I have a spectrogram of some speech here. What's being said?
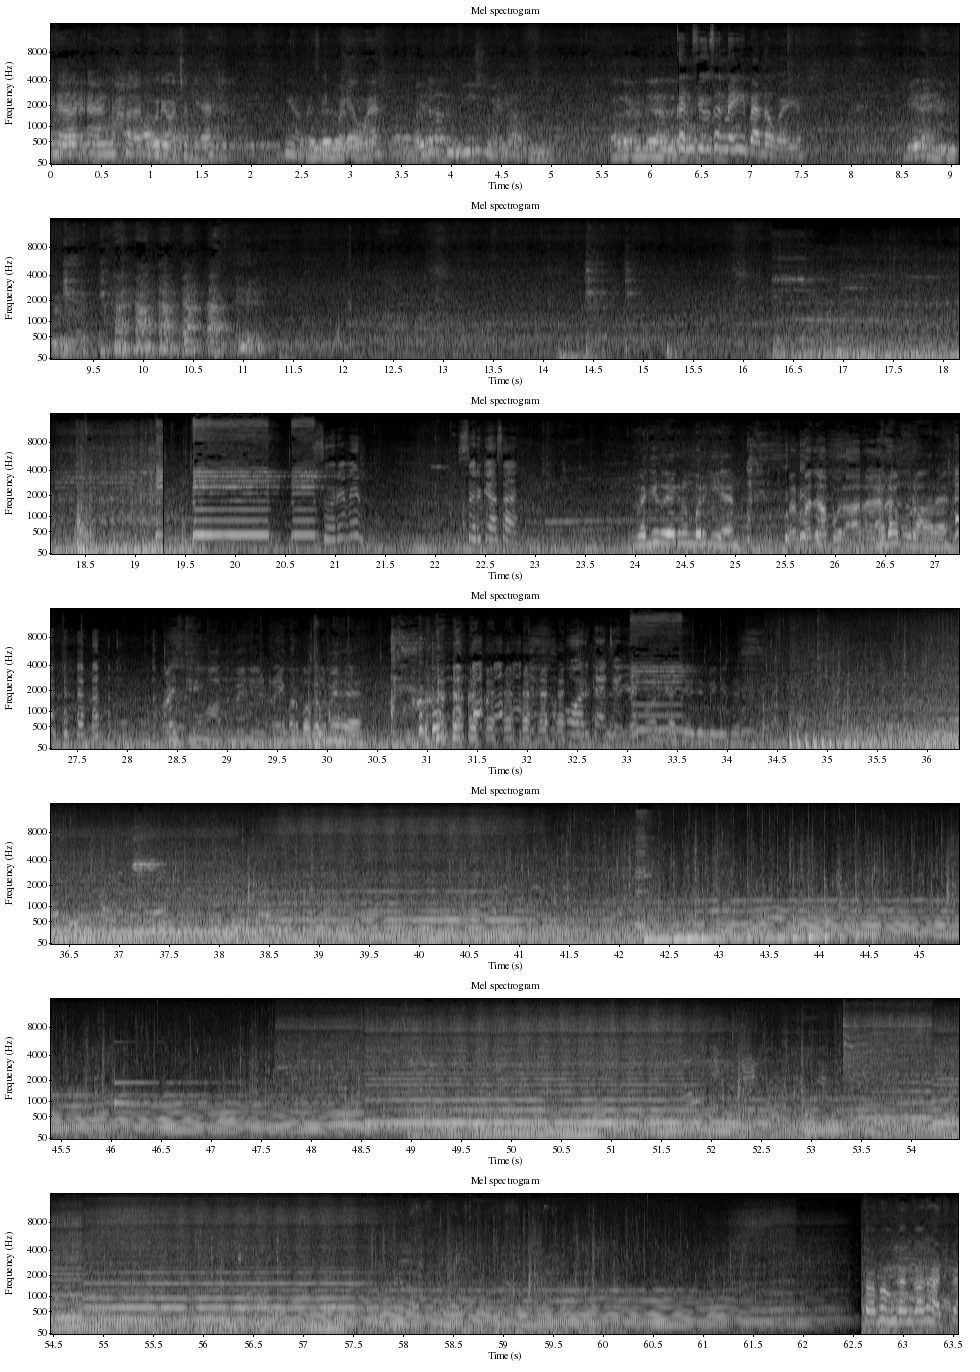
here and हालत बुरी हो चुकी है। यहाँ पड़े हुए हैं। कंफ्यूजन में ही पैदा हुआ ये। सूर्यवीर, सिर कैसा है? लगी तो एक नंबर की है। पर मज़ा बुरा आ रहा है। मज़ा बुरा आ रहा है। आइसक्रीम हाथ में है ड्राइवर बगल में है। और क्या चाहिए? और क्या चाहिए ज़िंदगी से?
